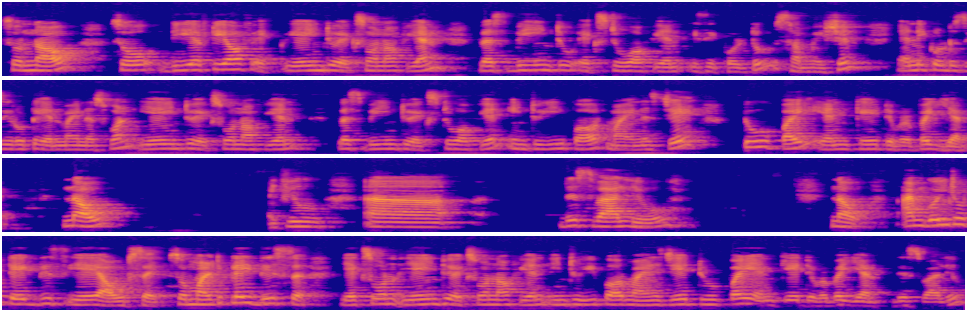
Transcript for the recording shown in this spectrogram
So now, so dft of a into x1 of n plus b into x2 of n is equal to summation n equal to 0 to n minus 1 a into x1 of n plus b into x2 of n into e power minus j 2 pi nk divided by n. Now, if you uh, this value now I'm going to take this a outside. So multiply this uh, x1 a into x1 of n into e power minus j 2 pi nk divided by n this value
